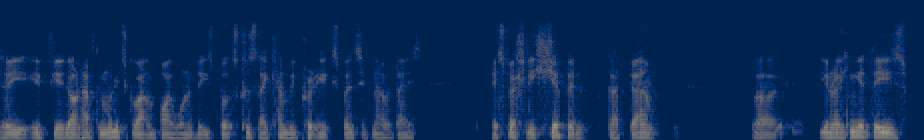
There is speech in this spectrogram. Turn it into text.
So if you don't have the money to go out and buy one of these books, because they can be pretty expensive nowadays, especially shipping. God damn. But you know, you can get these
